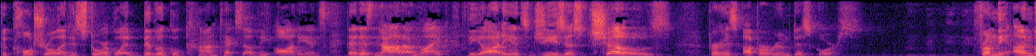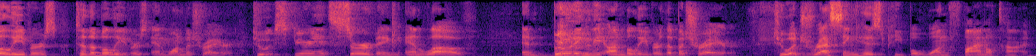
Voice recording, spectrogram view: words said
the cultural and historical and biblical context of the audience that is not unlike the audience Jesus chose for his upper room discourse from the unbelievers to the believers and one betrayer, to experience serving and love and booting the unbeliever, the betrayer, to addressing his people one final time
